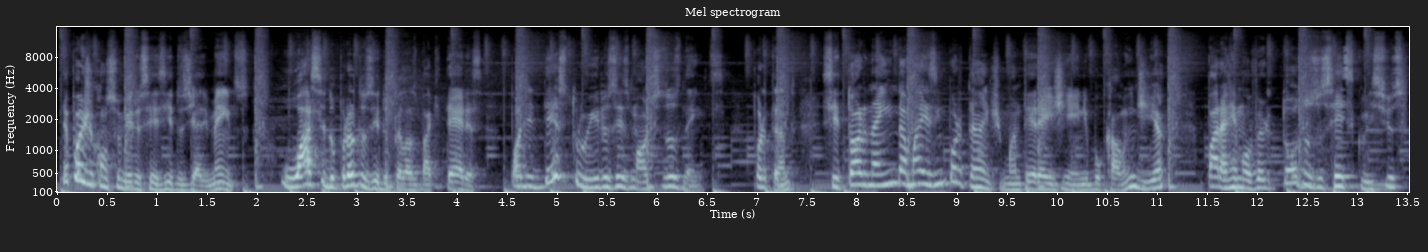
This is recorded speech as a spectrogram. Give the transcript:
Depois de consumir os resíduos de alimentos, o ácido produzido pelas bactérias pode destruir os esmaltes dos dentes. Portanto, se torna ainda mais importante manter a higiene bucal em dia para remover todos os resquícios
